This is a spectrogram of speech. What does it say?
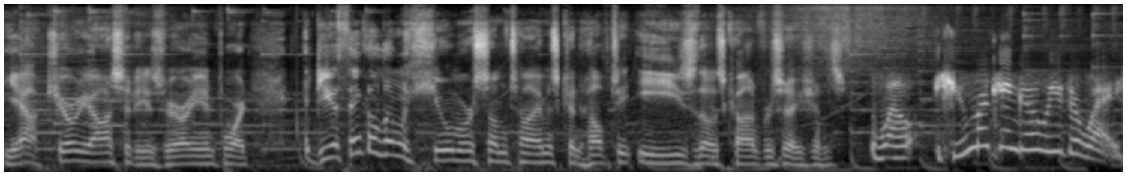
Yeah, curiosity is very important. Do you think a little humor sometimes can help to ease those conversations? Well, humor can go either way.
